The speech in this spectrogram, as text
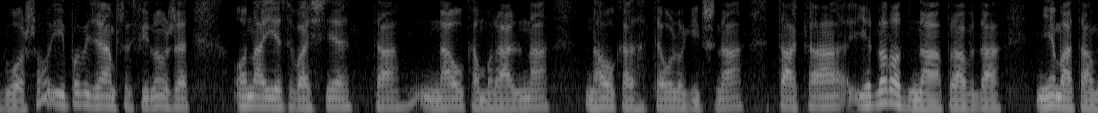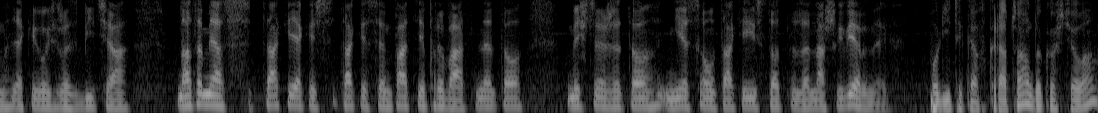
głoszą i powiedziałam przed chwilą, że ona jest właśnie ta nauka moralna, nauka teologiczna, taka jednorodna, prawda, nie ma tam jakiegoś rozbicia Natomiast takie jakieś takie sympatie prywatne, to myślę, że to nie są takie istotne dla naszych wiernych. Polityka wkracza do kościoła?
